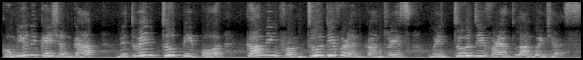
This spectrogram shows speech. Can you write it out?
communication gap between two people coming from two different countries with two different languages.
